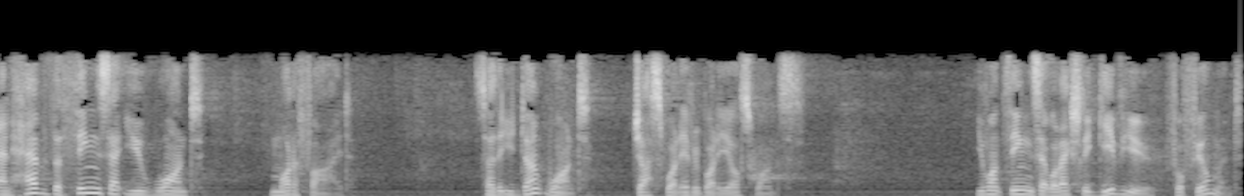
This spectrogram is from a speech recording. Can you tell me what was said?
and have the things that you want modified so that you don't want just what everybody else wants. You want things that will actually give you fulfillment,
